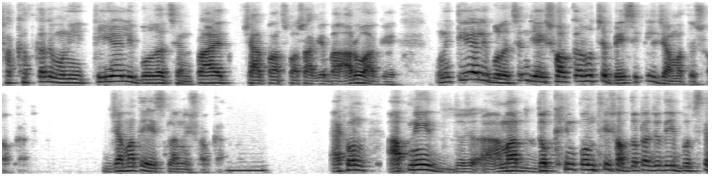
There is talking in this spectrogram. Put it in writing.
সাক্ষাৎকারে উনি ক্লিয়ারলি বলেছেন, প্রায় চার পাঁচ মাস আগে বা আরও আগে, উনি ক্লিয়ারলি বলেছেন যে এই সরকার হচ্ছে বেসিক্যালি জামাতের সরকার, জামাতে ইসলামী সরকার। এখন আপনি আমার দক্ষিণপন্থী শব্দটা যদি বুঝতে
